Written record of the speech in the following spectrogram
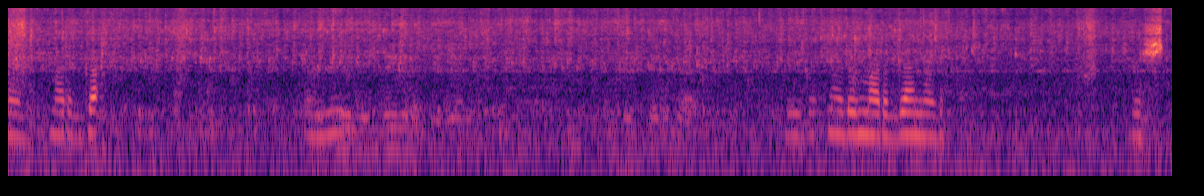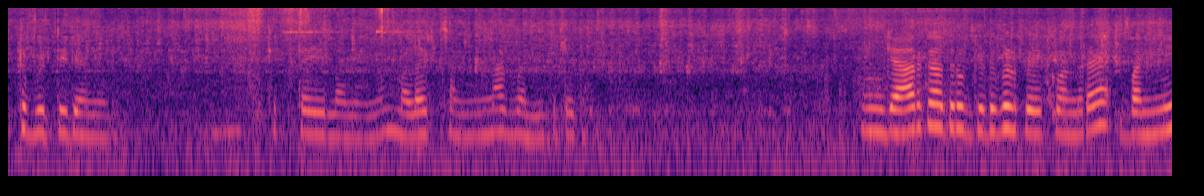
ನೋಡಿ ನೋಡಿ ಮರ್ಗ ನೋಡಿ ಮರ್ಗ ನೋಡು. ಎಷ್ಟು ಬಿಟ್ಟಿದೆ ನೋಡಿ. ಕಿತ್ತೇ ಇಲ್ಲ ನಾನು. ಮಳೆ ಚೆನ್ನಾಗಿ ಬಂದ್ಬಿಟ್ಟಿದೆ. ನಿಮ್ಗೆ ಯಾರಿಗಾದ್ರೂ ಗಿಡಗಳು ಬೇಕು ಅಂದರೆ ಬನ್ನಿ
